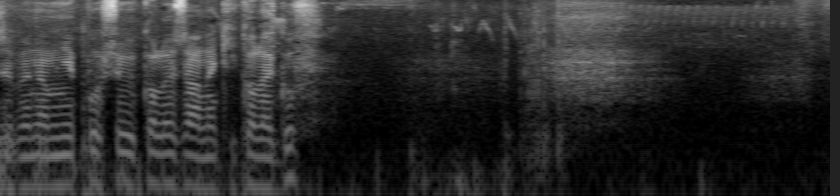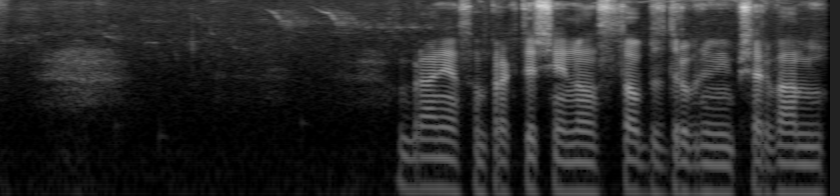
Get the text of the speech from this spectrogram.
żeby nam nie puszyły koleżanek i kolegów. Brania są praktycznie non-stop z drobnymi przerwami.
